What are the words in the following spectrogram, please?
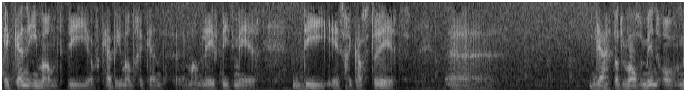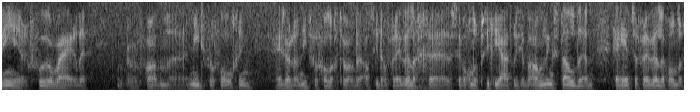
Ik ken iemand die, of ik heb iemand gekend, een man leeft niet meer... die is gecastreerd... Uh, ja, dat was min of meer voorwaarde van uh, niet-vervolging. Hij zou dan niet vervolgd worden als hij dan vrijwillig uh, zich onder psychiatrische behandeling stelde. En hij heeft zich vrijwillig onder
